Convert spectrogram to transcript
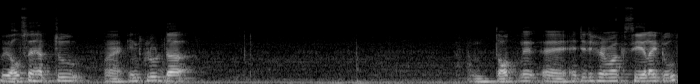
we also have to uh, include the .NET uh, Entity Framework CLI tools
